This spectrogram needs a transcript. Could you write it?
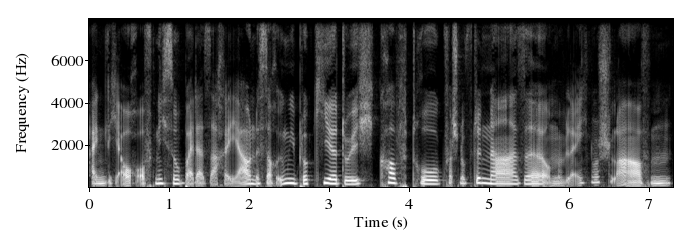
eigentlich auch oft nicht so bei der Sache, ja, und ist auch irgendwie blockiert durch Kopfdruck, verschnupfte Nase und man will eigentlich nur schlafen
